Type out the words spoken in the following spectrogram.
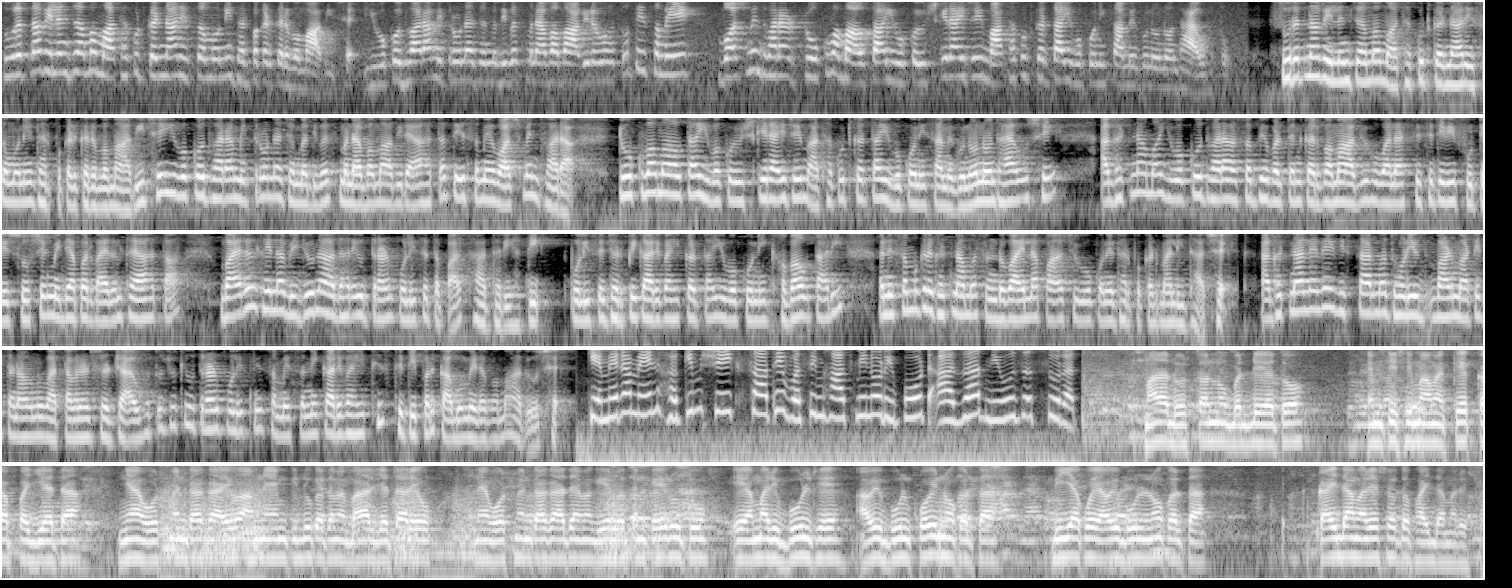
સુરતના વેલંજામાં માથાકૂટ કરનાર ઇસમોની ધરપકડ કરવામાં આવી છે. યુવકો દ્વારા મિત્રોના જન્મદિવસ મનાવવામાં આવી રહ્યો હતો. તે સમયે વોચમેન દ્વારા ટોકવામાં આવતા યુવકો ઉશ્કેરાઈ જઈ માથાકૂટ કરતા યુવકોની સામે ગુનો નોંધાયો હતો. સુરતના વેલંજામાં માથાકૂટ કરનાર ઇસમોની ધરપકડ કરવામાં આવી છે. યુવકો દ્વારા મિત્રોના જન્મદિવસ મનાવવામાં આવી રહ્યા હતા. તે સમયે વોચમેન દ્વારા ટોકવામાં આવતા યુવકો ઉશ્કેરાઈ જઈ માથાકૂટ કરતા યુવકોની સામે ગુનો નોંધાયો છે. આ ઘટનામાં યુવકો દ્વારા અસભ્ય વર્તન કરવામાં આવ્યું હોવાના સીસીટીવી ફૂટેજ સોશિયલ મીડિયા પર વાયરલ થયા હતા. વાયરલ થયેલા વિડીયોના આધારે ઉત્તરાયણ પોલીસે તપાસ હાથ ધરી હતી. પોલીસે ઝડપી કાર્યવાહી કરતા યુવકોની હવા ઉતારી અને સમગ્ર ઘટનામાં સંડોવાયેલા પાંચ યુવકોને ધરપકડમાં લીધા છે. આ ઘટનાને લઈ વિસ્તારમાં થોડી વાળ માટે તણાવનું વાતાવરણ સર્જાયું હતું જો કે ઉત્તરાયણ પોલીસની સમયસરની કાર્યવાહીથી સ્થિતિ પર કાબૂ મેળવવામાં આવ્યો છે. કેમેરામેન હકીમ શેખ સાથે વસીમ હાસમીનો રિપોર્ટ આઝાદ ન્યૂઝ સુરત. મારા દોસ્તારનો બર્થડે હતો. એમટીસીમાં અમે કેક કાપવા ગયા હતા. ત્યાં વોચમેન કાકા આવ્યા. અમને એમ કીધું કે તમે બહાર જતા રહો. ને વોચમેન કાકા હતા અમે ગેરવર્તન કર્યું હતું. એ અમારી ભૂલ છે. આવી ભૂલ કોઈ ન કરતા. બીજા કોઈ આવી ભૂલ ન કરતા. કાયદામાં રહેશો તો ફાયદામાં રહેશો.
